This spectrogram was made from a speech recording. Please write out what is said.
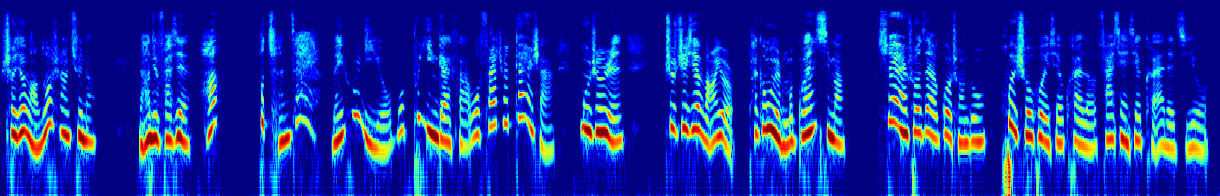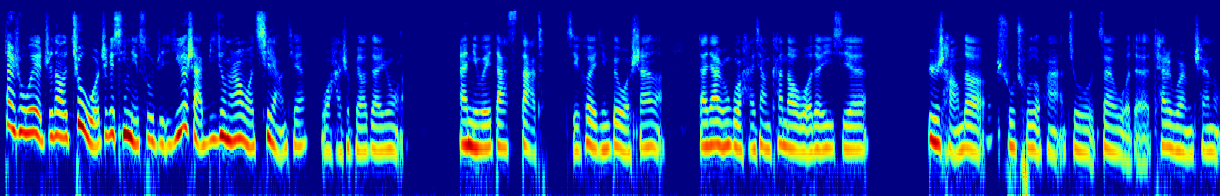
社交网络上去呢？然后就发现啊，不存在啊，没有理由，我不应该发，我发这干啥？陌生人，就这些网友，他跟我有什么关系吗？虽然说在过程中会收获一些快乐，发现一些可爱的基友，但是我也知道，就我这个心理素质，一个傻逼就能让我气两天，我还是不要再用了。Anyway，大 start，即刻已经被我删了。大家如果还想看到我的一些日常的输出的话，就在我的 Telegram channel。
